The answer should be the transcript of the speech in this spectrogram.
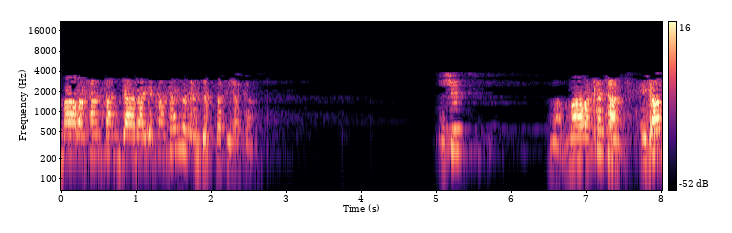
ماڵەکانتان داراییەکانتان ببێن دەستەفیرەکە دەشێت ماڵەکەتان ئێدام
